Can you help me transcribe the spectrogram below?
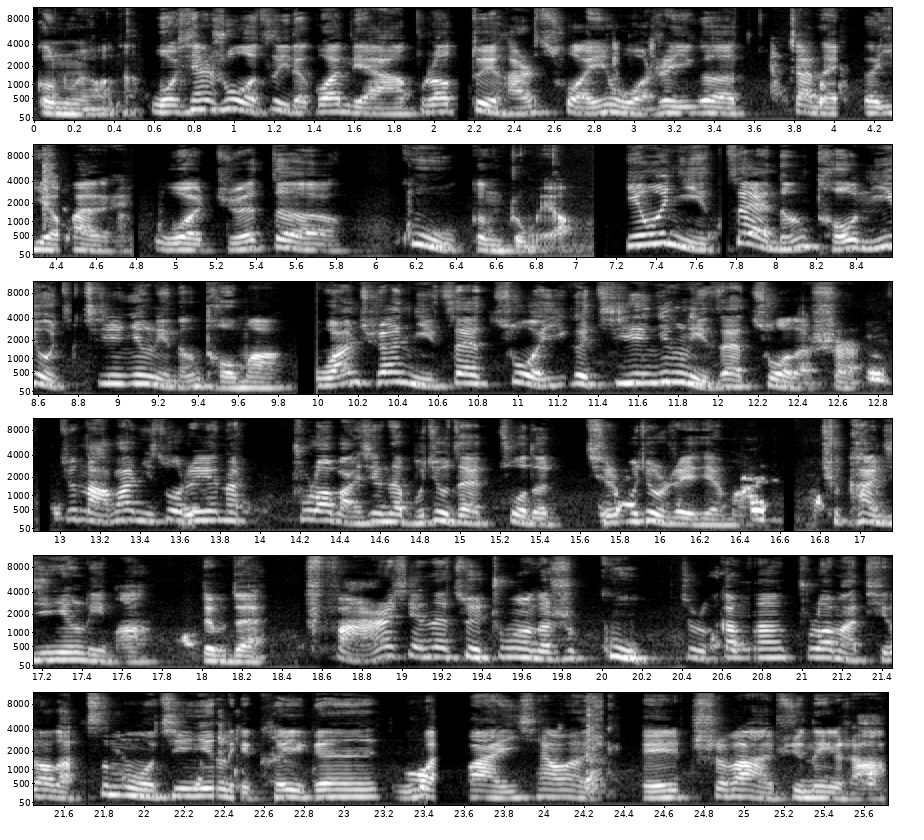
更重要呢？我先说我自己的观点啊，不知道对还是错，因为我是一个站在一个业外的人，我觉得。顾更重要，因为你再能投，你有基金经理能投吗？完全你在做一个基金经理在做的事儿，就哪怕你做这些，那朱老板现在不就在做的，其实不就是这些吗？去看基金经理吗？对不对？反而现在最重要的是顾，就是刚刚朱老板提到的，私募基金经理可以跟五百万、一千万谁吃饭去那个啥，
